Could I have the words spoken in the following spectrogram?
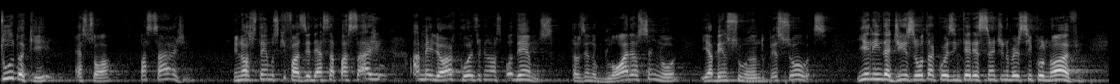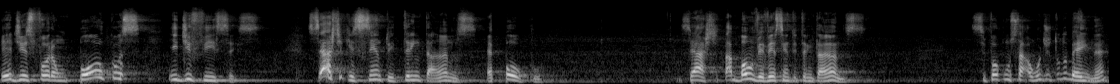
tudo aqui é só passagem. E nós temos que fazer dessa passagem a melhor coisa que nós podemos, trazendo glória ao Senhor e abençoando pessoas. E ele ainda diz outra coisa interessante no versículo 9: ele diz: Foram poucos e difíceis. Você acha que 130 anos é pouco? Você acha? Tá bom viver 130 anos? Se for com saúde, tudo bem, né?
